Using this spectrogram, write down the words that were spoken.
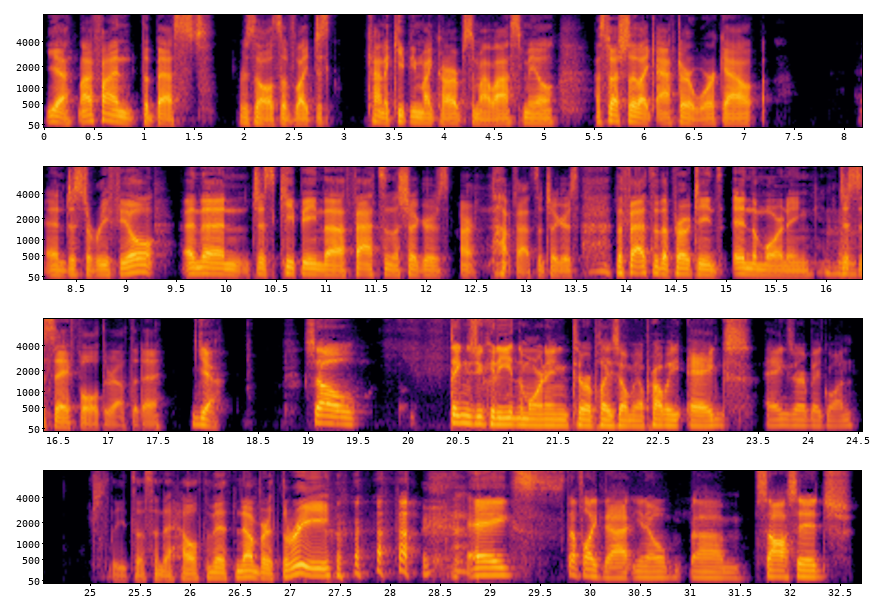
Yeah, I find the best results of like just kind of keeping my carbs to my last meal, especially like after a workout and just a refuel. And then just keeping the fats and the sugars, or not fats and sugars, the fats and the proteins in the morning Mhm. just to stay full throughout the day. Yeah. So things you could eat in the morning to replace oatmeal, probably eggs. Eggs are a big one. Which leads us into health myth number three. eggs, stuff like that. You know, um, sausage.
